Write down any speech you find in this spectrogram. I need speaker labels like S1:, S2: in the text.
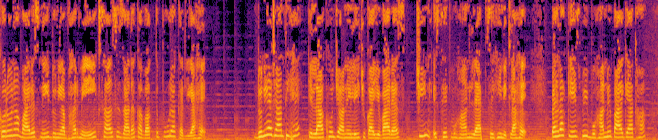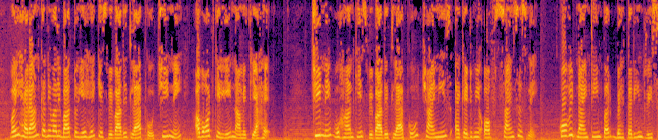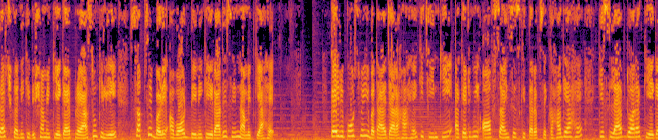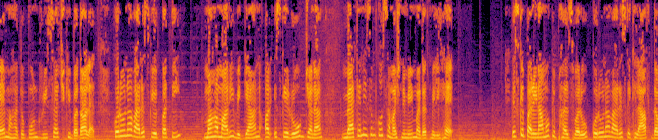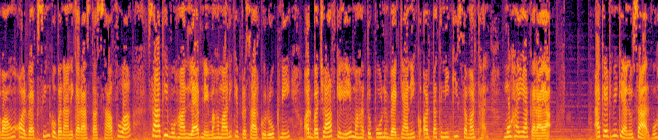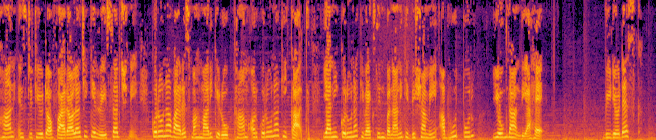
S1: Corona virus ने दुनिया भर में एक साल से ज़्यादा का वक्त पूरा कर लिया है। दुनिया जानती है कि लाखों जाने ले चुका ये वायरस चीन स्थित वुहान लैब से ही निकला है। पहला केस भी वुहान में पाया गया था। वहीं हैरान करने वाली बात तो ये है कि इस विवादित लैब को चीन ने अवार्ड के लिए नामित किया है। चीन ने वुहान की इस विवादित लैब को चाइनीज़ एकेडमी ऑफ़ साइंसेज ने कोविड 19 पर बेहतरीन रिसर्च करने की दिशा में किए गए प्रयासों के लिए सबसे बड़े अवार्ड देने के इरादे से नामित किया है। कई रिपोर्ट्स में ये बताया जा रहा है कि चीन की एकेडमी ऑफ़ साइंसेज की तरफ़ से कहा गया है कि इस लैब द्वारा किए गए महत्वपूर्ण रिसर्च की बदौलत कोरोना वायरस की उत्पत्ति, महामारी विज्ञान और इसके रोगजनक मैकेनिज्म को समझने में मदद मिली है। इसके परिणामों के फलस्वरूप कोरोना वायरस के खिलाफ दवाओं और वैक्सीन को बनाने का रास्ता साफ़ हुआ। साथ ही वुहान लैब ने महामारी के प्रसार को रोकने और बचाव के लिए महत्वपूर्ण वैज्ञानिक और तकनीकी समर्थन मुहैया कराया। एकेडमी के अनुसार वुहान इंस्टीट्यूट ऑफ़ वायरोलॉजी के रिसर्च ने कोरोना वायरस महामारी की रोकथाम और कोरोना की काट यानी कोरोना की वैक्सीन बनाने की दिशा में अभूतपूर्व योगदान दिया है। Video desk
